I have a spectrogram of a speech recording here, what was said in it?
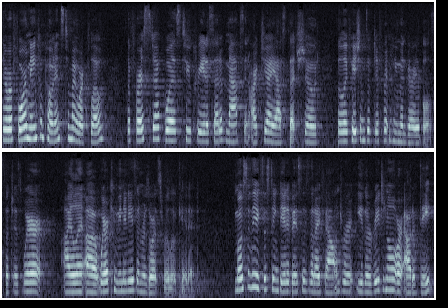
There were four main components to my workflow. The first step was to create a set of maps in ArcGIS that showed the locations of different human variables, such as where, island, uh, where communities and resorts were located. Most of the existing databases that I found were either regional or out of date,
